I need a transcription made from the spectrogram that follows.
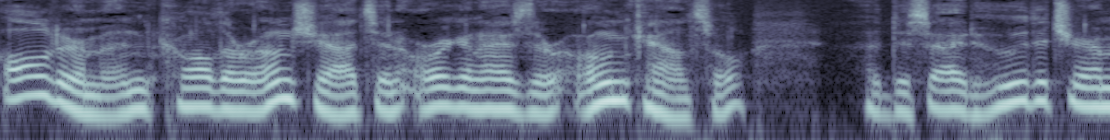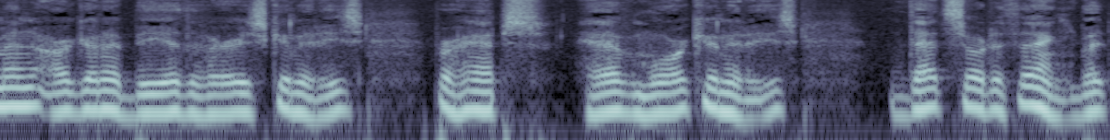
aldermen call their own shots and organize their own council, uh, decide who the chairmen are going to be of the various committees, perhaps have more committees, that sort of thing. But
